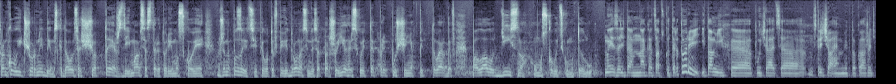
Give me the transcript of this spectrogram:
Ранковий чорний дим скидалося, що теж здіймався з території Московії. Вже на позиції пілоти впівдрона 71-ї єгерської те припущення підтвердив. Палало дійсно у московицькому тилу. Ми залітаємо на кацапську територію і там їх, виходить, зустрічаємо, як то кажуть.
